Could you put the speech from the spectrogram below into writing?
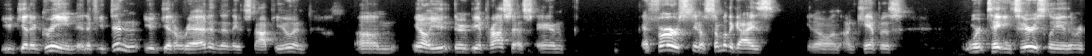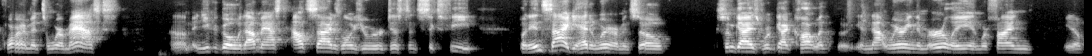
you'd get a green, and if you didn't, you'd get a red, and then they'd stop you, and um, you know, you, there'd be a process. And at first, you know, some of the guys, you know, on, on campus weren't taking seriously the requirement to wear masks, um, and you could go without mask outside as long as you were distance six feet, but inside you had to wear them, and so some guys were got caught with in not wearing them early and were fined. You know,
